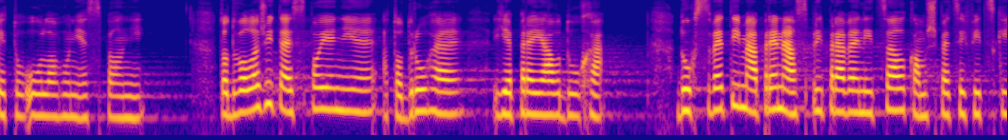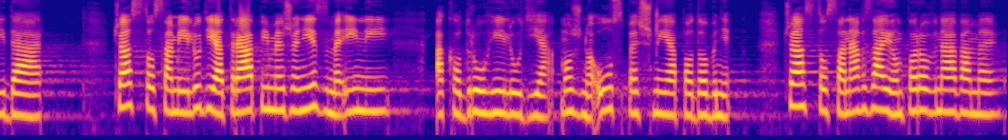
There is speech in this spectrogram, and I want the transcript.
keď tú úlohu nesplní. To dôležité spojenie a to druhé je prejav ducha. Duch Svetý má pre nás pripravený celkom špecifický dár. Často sa my ľudia trápime, že nie sme iní ako druhí ľudia, možno úspešní a podobne. Často sa navzájom porovnávame,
